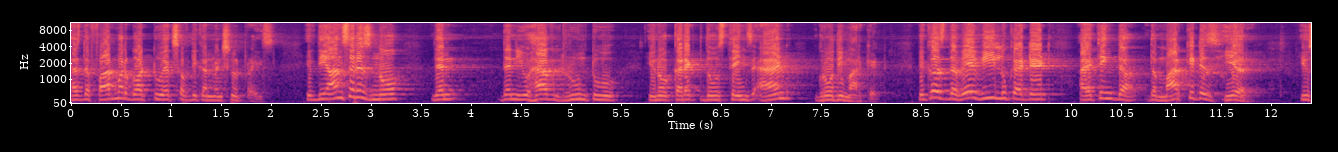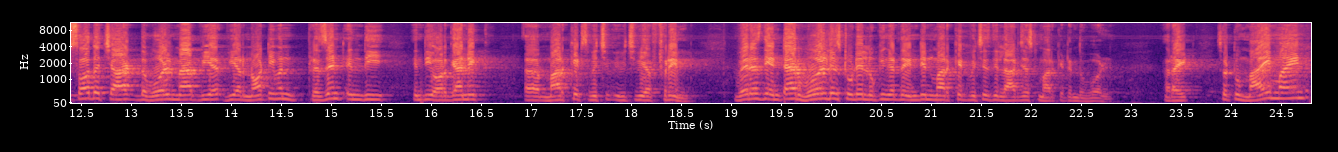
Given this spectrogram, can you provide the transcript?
has the farmer got 2x of the conventional price? If the answer is no, then then you have room to you know correct those things and grow the market. Because the way we look at it, I think the, the market is here. You saw the chart, the world map, we are, we are not even present in the, in the organic uh, markets which, which we have framed. Whereas the entire world is today looking at the Indian market, which is the largest market in the world. Right? So to my mind,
